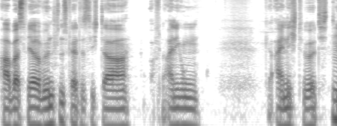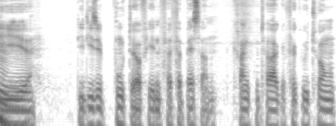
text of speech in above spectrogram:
aber es wäre wünschenswert, dass sich da auf eine Einigung geeinigt wird, die, mhm die diese Punkte auf jeden Fall verbessern. Krankentage, Vergütung.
